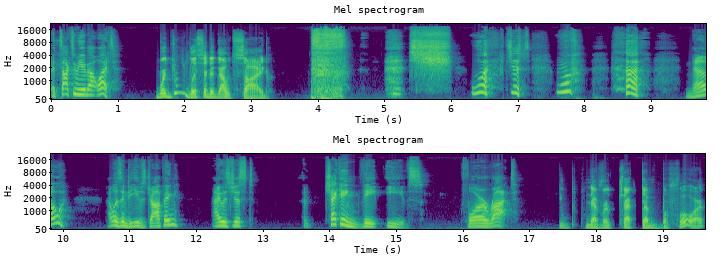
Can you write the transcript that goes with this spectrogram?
Uh, talk to me about what? Were you listening outside? Shh. What? Just. woof. no, I wasn't eavesdropping. I was just uh, checking the eaves for rot. You never checked them before.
